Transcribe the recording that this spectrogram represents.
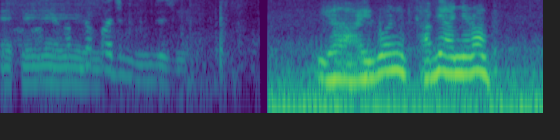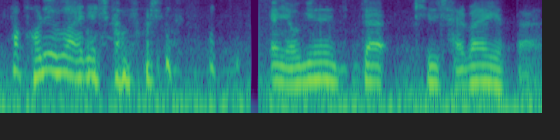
에, 에, 에, 에, 바퀴가 빠지면 문제지. 야, 이건 답이 아니라 다 버리고 가야 돼. 참 버리고. 야, 여기는 진짜 길 잘 봐야겠다.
